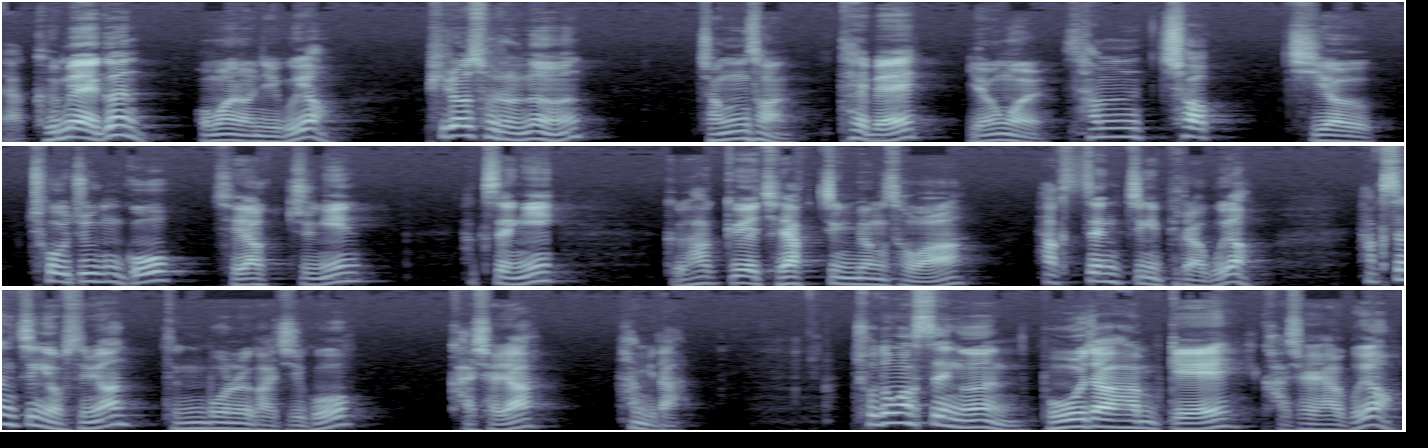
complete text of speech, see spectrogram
자, 금액은 5만 원이고요. 필요 서류는 정선, 태백, 영월, 삼척 지역 초중고 재학 중인 학생이 그 학교의 재학 증명서와 학생증이 필요하고요. 학생증이 없으면 등본을 가지고 가셔야 합니다. 초등학생은 보호자와 함께 가셔야 하고요.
